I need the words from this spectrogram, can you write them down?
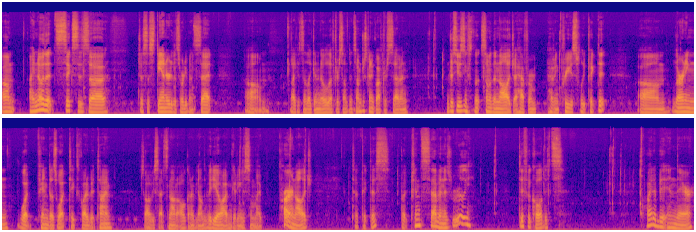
um, I know that six is uh, just a standard that's already been set. Um, like it's like a no lift or something. So I'm just going to go after seven. I'm just using some of the knowledge I have from having previously picked it. Um, learning what pin does what takes quite a bit of time. So obviously that's not all going to be on the video. I'm going to use some of my prior knowledge to pick this. But pin 7 is really difficult. It's quite a bit in there.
